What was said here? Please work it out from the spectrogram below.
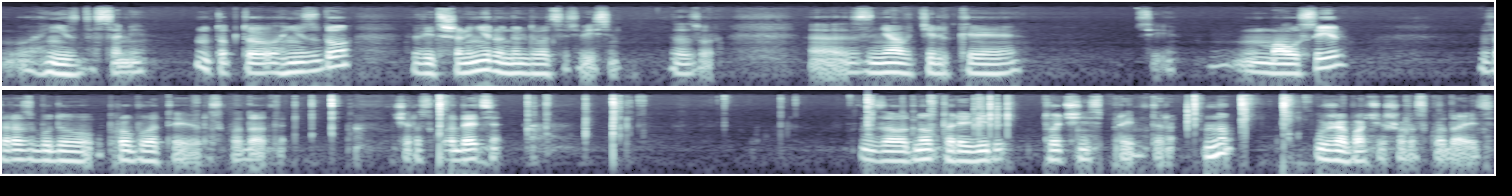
Гнізда самі. Ну, тобто гніздо від шарніру 0,28 зазор. Е, Зняв тільки ці маусир. Зараз буду пробувати розкладати. Чи розкладеться. Заодно перевірю точність принтера. Ну, уже бачу, що розкладається.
